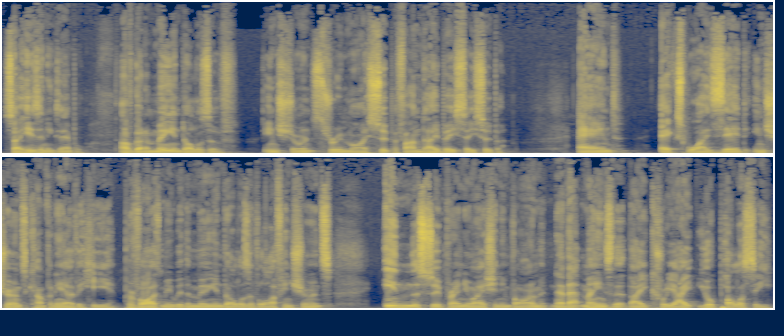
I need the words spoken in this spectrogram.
So here's an example. I've got a million dollars of insurance through my super fund, ABC Super, and XYZ insurance company over here provides me with a million dollars of life insurance in the superannuation environment. Now that means that they create your policy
